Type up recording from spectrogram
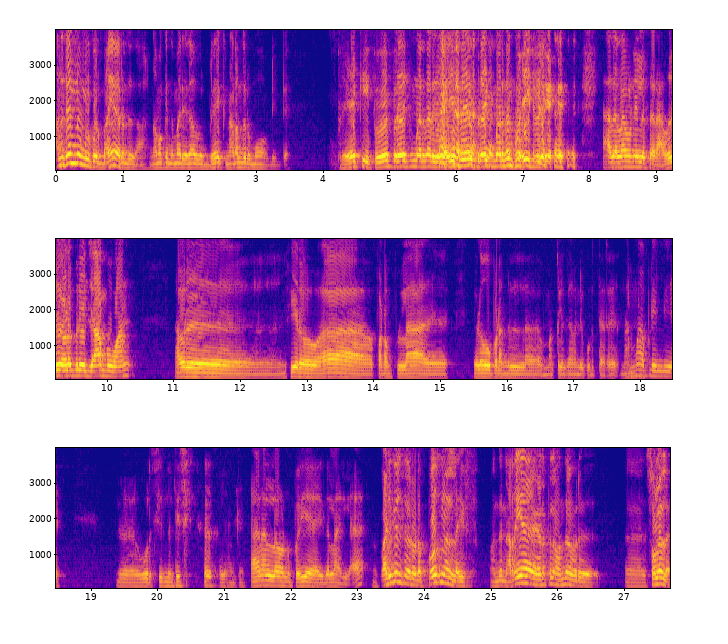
அந்த டைம்ல உங்களுக்கு ஒரு பயம் இருந்ததா? நமக்கு இந்த மாதிரி ஏதாவது ஒரு பிரேக் நடந்துருமோ அப்படின்ட்டு. பிரேக் இப்பவே பிரேக் மாதிரி தான் இருக்கு. லைஃபே பிரேக் மாதிரி தான் போயிட்டு இருக்கு. அதெல்லாம் ஒன்றும் இல்லை சார். அவர் எவ்வளோ பெரிய ஜாம்புவான் அவர் ஹீரோவா படம் ஃபுல்லாக எவ்வளவோ படங்கள் மக்களுக்காக வேண்டி கொடுத்தாரு. நம்ம அப்படி இல்லையே. ஒரு சின்ன டிசைன் அதனால ஒன்றும் பெரிய இதெல்லாம் இல்லை. வடிவேல் சாரோட பர்சனல் லைஃப் வந்து நிறைய இடத்துல வந்து அவர் சொல்லலை.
